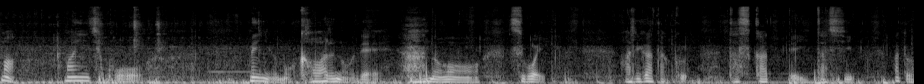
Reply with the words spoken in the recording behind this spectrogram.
まあ毎日こうメニューも変わるのであのすごいありがたく助かっていたしあと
